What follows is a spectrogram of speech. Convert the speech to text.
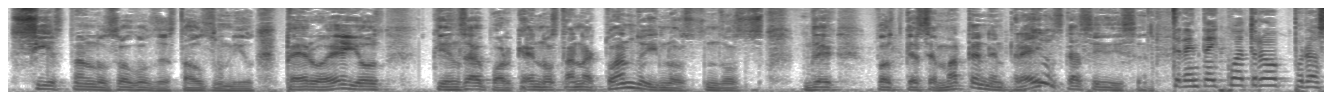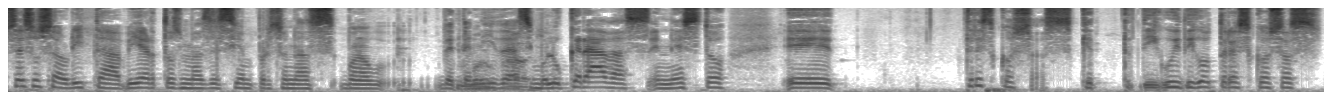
Sí están los ojos de Estados Unidos, pero ellos quién sabe por qué no están actuando y nos, nos de, pues que se maten entre ellos, casi dicen. 34 procesos ahorita abiertos, más de 100 personas, bueno, detenidas, involucradas, en esto. Eh, tres cosas que te digo y digo tres cosas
